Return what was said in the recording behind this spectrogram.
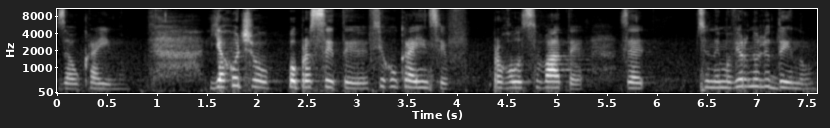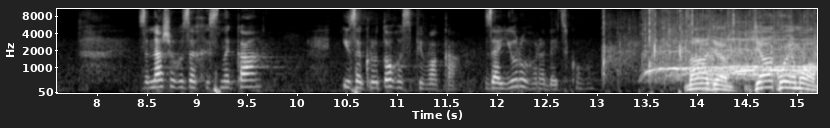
за Україну. Я хочу попросити всіх українців проголосувати за цю неймовірну людину, за нашого захисника і за крутого співака, за Юру Городецького. Надя, дякуємо.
